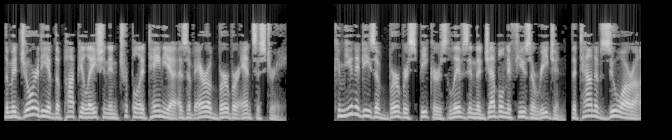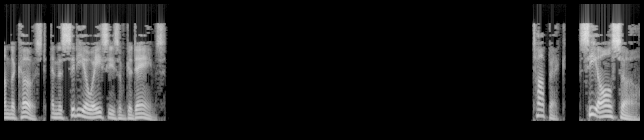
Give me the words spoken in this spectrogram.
The majority of the population in Tripolitania is of Arab Berber ancestry. Communities of Berber speakers lives in the Jebel Nafusa region, the town of Zuwara on the coast, and the city oases of Ghadames. See also.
